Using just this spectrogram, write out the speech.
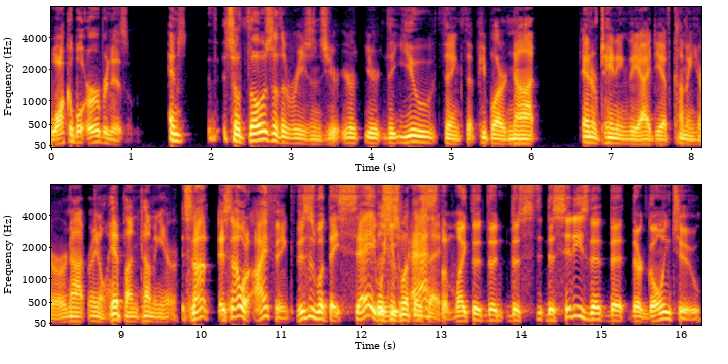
walkable urbanism. And so those are the reasons you're, you're, you're, that you think that people are not entertaining the idea of coming here or not, you know, hip on coming here. It's not. It's not what I think. This is what they say when This you is what they ask say. them. Like the the the the cities that that they're going to.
